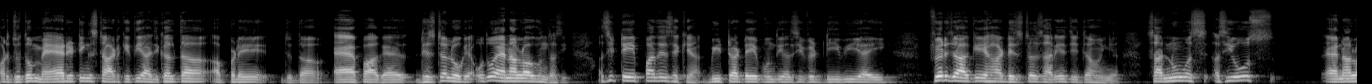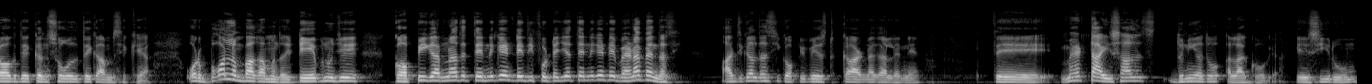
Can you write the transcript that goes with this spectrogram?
ਔਰ ਜਦੋਂ ਮੈਂ ਐਡੀਟਿੰਗ ਸਟਾਰਟ ਕੀਤੀ ਅੱਜ ਕੱਲ ਤਾਂ ਆਪਣੇ ਜਿੱਦਾਂ ਐਪ ਆ ਗਿਆ ਡਿਜੀਟਲ ਹੋ ਗਿਆ, ਉਦੋਂ ਐਨਾਲੌਗ ਹੁੰਦਾ ਸੀ। ਅਸੀਂ ਟੇਪਾਂ ਤੇ ਸਿੱਖਿਆ ਬੀਟਾ ਟੇਪ ਹੁੰਦੀਆਂ ਸੀ ਫਿਰ ਡੀਵੀਆਈ ਫਿਰ ਜਾ ਕੇ ਆਹ ਡਿਜੀਟਲ ਸਾਰੀਆਂ ਚੀਜ਼ਾਂ ਹੋਈਆਂ। ਸਾਨੂੰ ਅਸ- ਅਸੀਂ ਉਸ ਐਨਾਲੌਗ ਦੇ ਕੰਸੋਲ ਤੇ ਕੰਮ ਸਿੱਖਿਆ। ਔਰ ਬਹੁਤ ਲੰਬਾ ਕੰਮ ਹੁੰਦਾ ਸੀ। ਟੇਪ ਨੂੰ ਜੇ ਕਾਪੀ ਕਰਨਾ ਤੇ 3 ਘੰਟੇ ਦੀ ਫੁਟੇਜ ਜਾਂ 3 ਘੰਟੇ ਬਹਿਣਾ ਪੈਂਦਾ ਸੀ। ਅੱਜ ਕੱਲ ਤਾਂ ਅਸੀਂ ਕਾਪੀ ਪੇਸਟ ਕਾਰਡ ਨਾਲ ਕਰ ਲੈਂਦੇ ਆ। ਤੇ ਮੈਂ 2.5 ਸਾਲ ਸ- ਦੁਨੀਆ ਤੋਂ ਅਲੱਗ ਹੋ ਗਿਆ। ਏਸੀ ਰੂਮ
